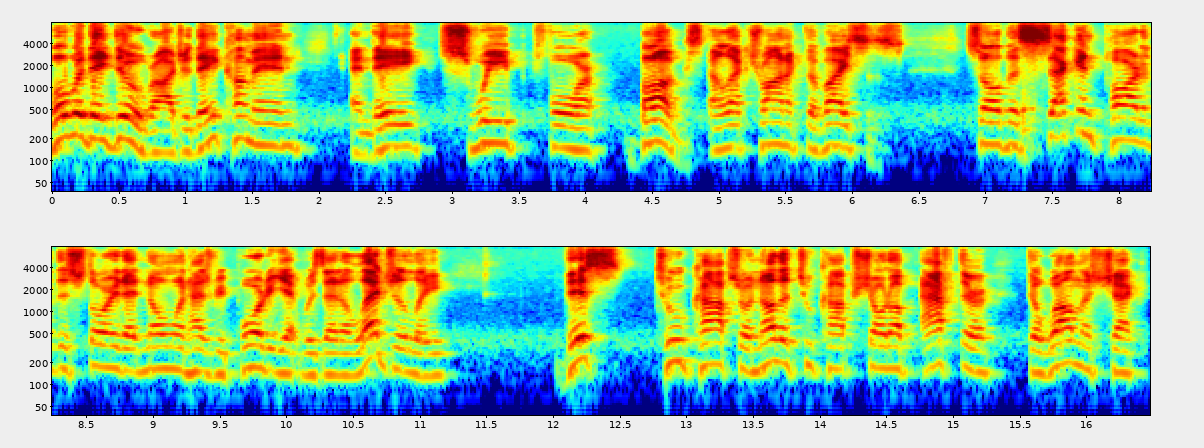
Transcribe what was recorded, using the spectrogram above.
What would they do, Roger? They come in and they sweep for bugs, electronic devices. So the second part of this story that no one has reported yet was that allegedly this two cops or another two cops showed up after the wellness check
